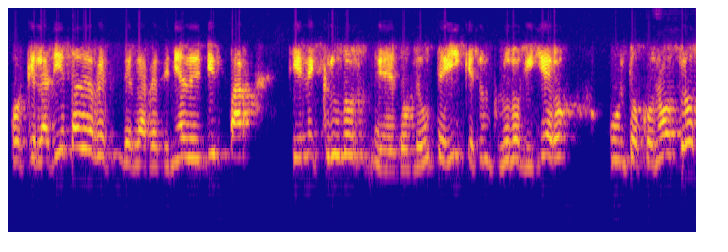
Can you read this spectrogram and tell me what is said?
porque la dieta de, la refinería de Deer tiene crudo eh, WTI, que es un crudo ligero, junto con otros.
